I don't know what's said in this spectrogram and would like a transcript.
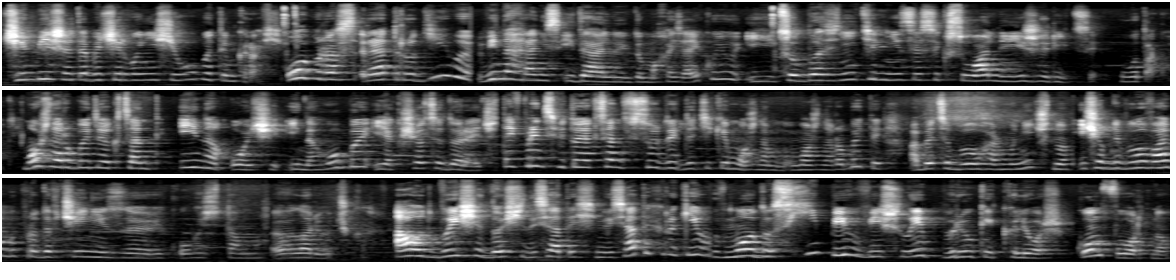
Чим більше в тебе червоніші губи, тим краще. Образ ретро-діви він на грані з ідеальною домохазяйкою і соблазнітельниці сексуальної жріці. Отак от можна робити акцент і на очі, і на губи, якщо це до речі. Та й в принципі той акцент всюди, де тільки можна можна робити, аби це було гармонічно і щоб не було вайбу продавчині з якогось там е, ларючка. А от ближче до 60-70-х років в моду з хіпів війшли брюки кльош. Комфортно.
